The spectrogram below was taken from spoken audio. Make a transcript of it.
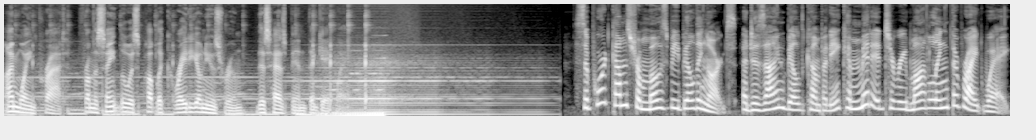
I'm Wayne Pratt. From the St. Louis Public Radio Newsroom, this has been The Gateway. Support comes from Mosby Building Arts, a design build company committed to remodeling the right way.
